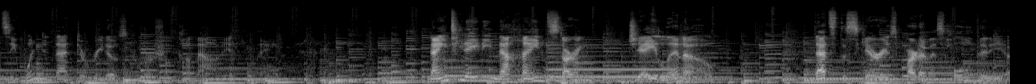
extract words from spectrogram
Let's see, when did that Doritos commercial come out anyway? 1989, starring Jay Leno. That's the scariest part of his whole video.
